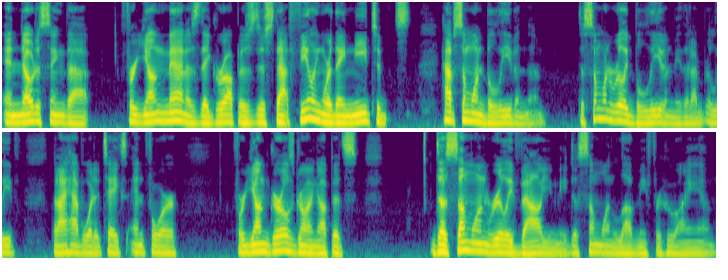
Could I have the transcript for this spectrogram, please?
and noticing that for young men as they grow up is just that feeling where they need to have someone believe in them. Does someone really believe in me that I believe that I have what it takes? And for for young girls growing up, it's does someone really value me? Does someone love me for who I am?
